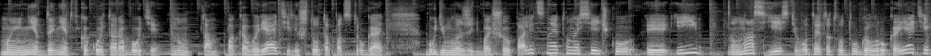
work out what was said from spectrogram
мы нет да нет в какой-то работе, ну, там, поковырять или что-то подстругать, будем ложить большой палец на эту насечку, э, и у нас есть вот этот вот угол рукояти,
